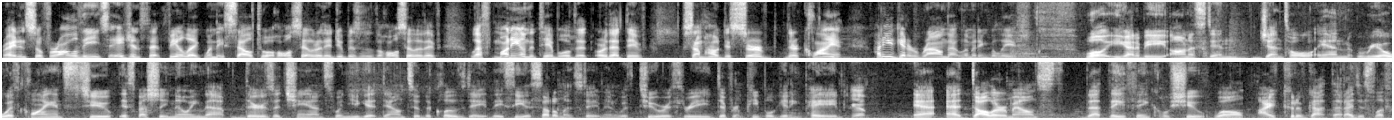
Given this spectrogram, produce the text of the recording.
right? And so for all of these agents that feel like when they sell to a wholesaler, they do business with a wholesaler, they've left money on the table or that, or that they've somehow disserved their client. How do you get around that limiting belief? Well, you got to be honest and gentle and real with clients to, especially knowing that there's a chance when you get down to the close date, they see a settlement statement with two or three different people getting paid Yep. at, at dollar amounts that they think, oh shoot, well, I could have got that. I just left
